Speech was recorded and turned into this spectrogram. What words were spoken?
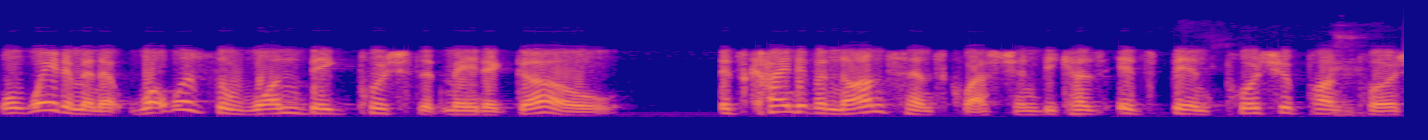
well, wait a minute, what was the one big push that made it go? It's kind of a nonsense question because it's been push upon push,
